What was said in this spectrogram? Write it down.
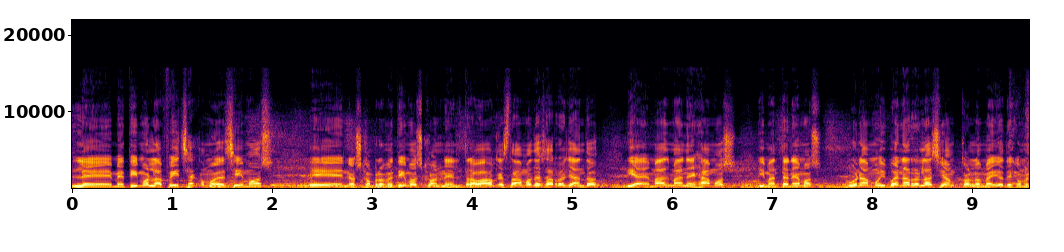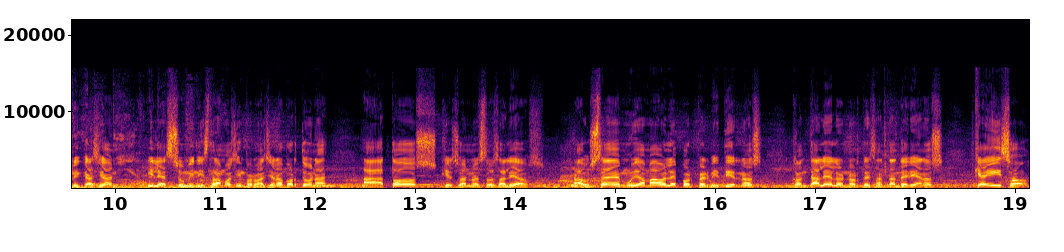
le metimos la ficha, como decimos, eh, nos comprometimos con el trabajo que estábamos desarrollando y además manejamos y mantenemos una muy buena relación con los medios de comunicación y les suministramos información oportuna a todos que son nuestros aliados. A usted muy amable por permitirnos contarle a los norte santanderianos qué hizo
